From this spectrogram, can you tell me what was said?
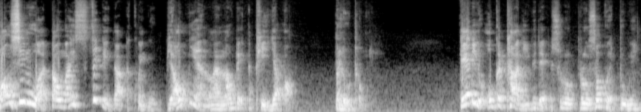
ပေါင်းစည်းမှုဟာတောင်ပိုင်းစစ်ဒေသတခွင်ကိုပြောင်းပြန်လန်လောက်တဲ့အဖြေရောက်အောင်ဘလို့ထုံလဲ KNU ဥက္ကဋ္ဌကြီးဖြစ်တဲ့ဆိုလိုပရိုဆော့ခွဲတူဝင်း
